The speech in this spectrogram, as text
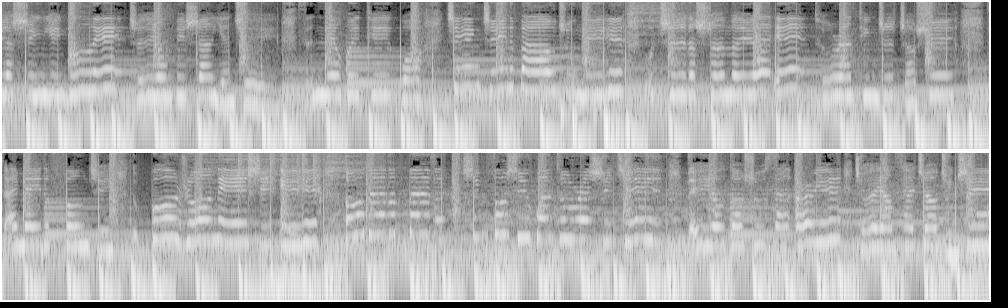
下形影不离，只用闭上眼睛，思念会替我紧紧地抱住你。不知道什么原因，突然停止找寻，再美的风景都不如你吸引。Oh baby baby，幸福喜欢突然袭击，没有倒数三二一，这样才叫惊喜。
